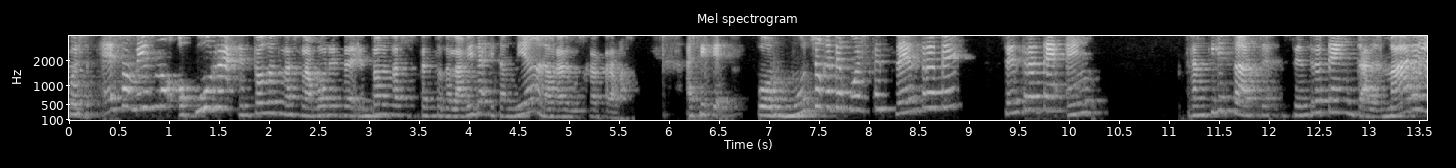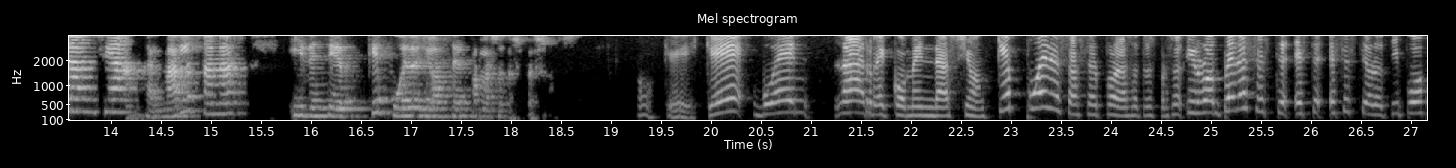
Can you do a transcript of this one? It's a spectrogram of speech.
Pues eso mismo ocurre en todas las labores, en todos los aspectos de la vida y también a la hora de buscar trabajo. Así que, por mucho que te cueste, céntrate, céntrate en tranquilizarte, céntrate en calmar el ansia, calmar las ganas y decir, ¿qué puedo yo hacer por las otras personas? Ok, qué buena recomendación. ¿Qué puedes hacer por las otras personas? Y romper ese, este, este, estereotipo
